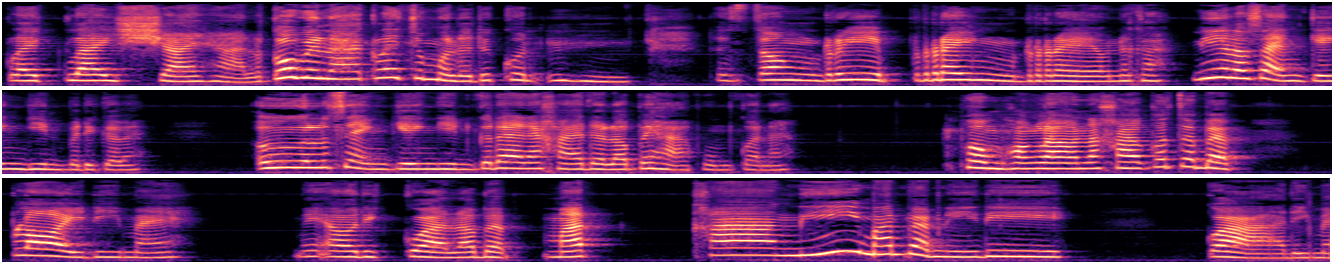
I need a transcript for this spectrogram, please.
ใกล้ๆชายหาดแล้วก็เวลาใกล้จะหมดเลยทุกคนอือหือเราจะต้องรีบเร่งเร็วนะคะ นี่เราใส่กางเกงยีนไปดีกว่าไหมเออเราใส่กางเกงยีนก็ได้นะคะ เดี๋ยวเราไปหาผมก่อนนะ ผมของเรานะคะก็จะแบบปล่อยดีไหม ไม่เอาดีกว่าเราแบบมัดข้างนี้มัดแบบนี้ดีกว่าดีไหม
